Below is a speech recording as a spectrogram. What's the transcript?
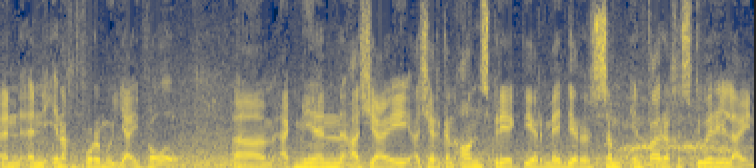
in in enige vorm hoe jy wil. Ehm um, ek meen as jy as jy kan aanspreek deur net deur 'n sim eenvoudige storielyn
